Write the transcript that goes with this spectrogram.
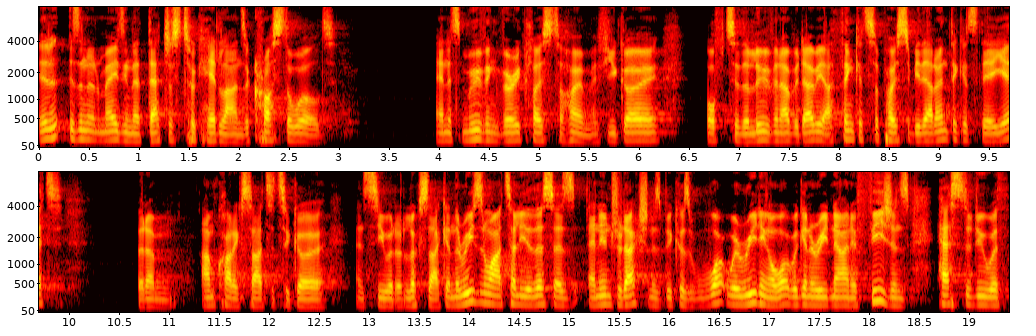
Isn't it amazing that that just took headlines across the world? And it's moving very close to home. If you go off to the Louvre in Abu Dhabi, I think it's supposed to be there. I don't think it's there yet, but um, I'm quite excited to go and see what it looks like. And the reason why I tell you this as an introduction is because what we're reading or what we're going to read now in Ephesians has to do with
